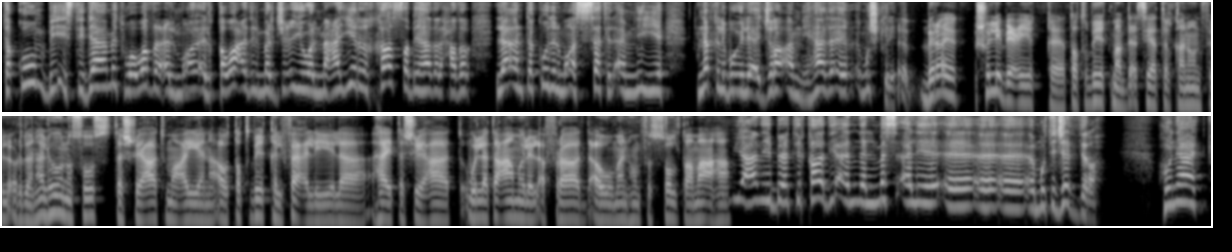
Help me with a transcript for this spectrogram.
تقوم باستدامة ووضع القواعد المرجعية والمعايير الخاصة بهذا الحظر لا أن تكون المؤسسات الأمنية تنقلب إلى إجراء أمني. هذا مشكلة. برأيك شو اللي بيعيق تطبيق مبدأ سيادة القانون في الأردن؟ هل هو نصوص تشريعات معينة أو تطبيق الفعلي لهاي التشريعات ولا تعامل الأفراد أو من هم في السلطة معها؟ يعني باعتقادي أن المسألة آه، آه، آه، متجذرة. هناك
